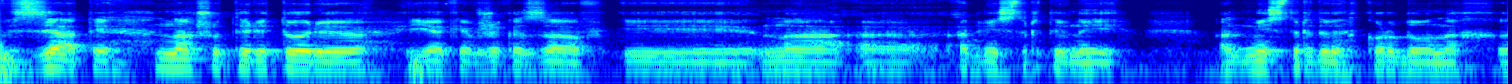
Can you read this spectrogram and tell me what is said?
взяти нашу територію, як я вже казав, і на е, адміністративний. Адміністративних кордонах е,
